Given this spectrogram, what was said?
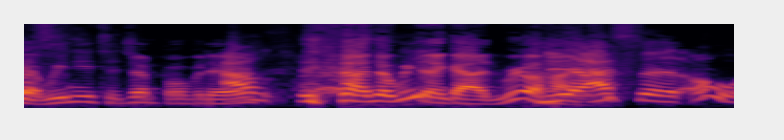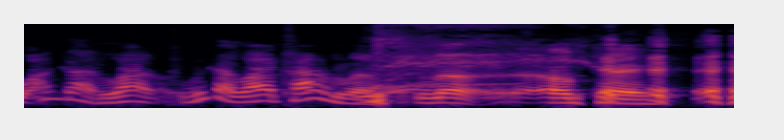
Yeah, to, we need to jump over there. I know we ain't got real. High. Yeah, I said, oh, I got a lot. We got a lot of time left. no, okay.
